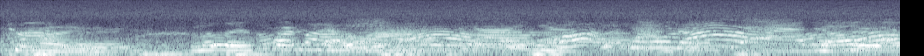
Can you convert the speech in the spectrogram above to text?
What's your name? Melissa. Y'all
